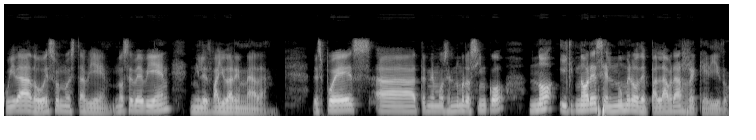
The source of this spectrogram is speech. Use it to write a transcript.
Cuidado, eso no está bien, no se ve bien ni les va a ayudar en nada. Después uh, tenemos el número 5, no ignores el número de palabras requerido.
